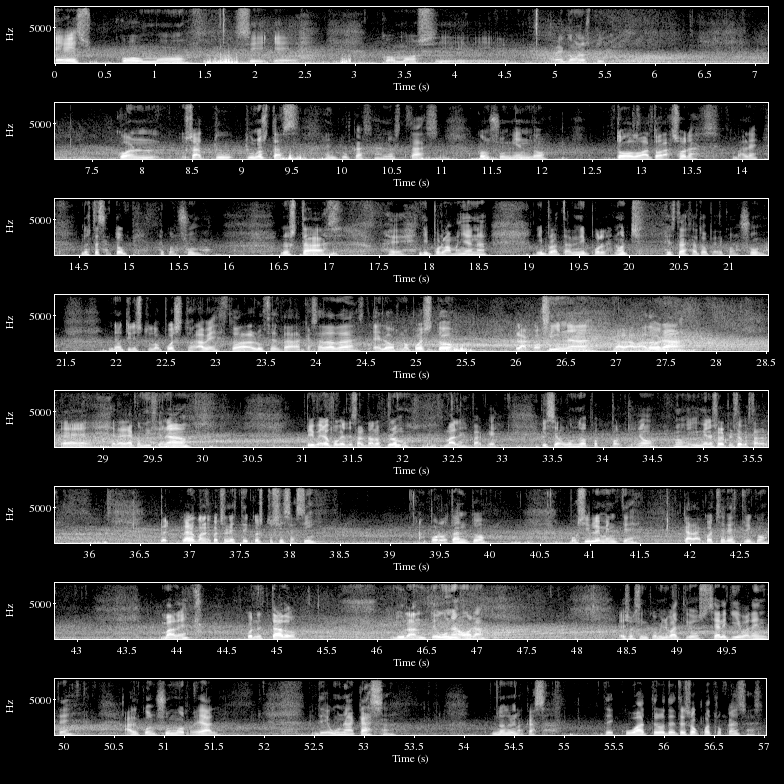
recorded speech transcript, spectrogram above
es como si, eh, como si, a ver cómo lo explico. Con, o sea, tú, tú no estás en tu casa, no estás consumiendo todo a todas horas, ¿vale? No estás a tope de consumo. No estás eh, ni por la mañana, ni por la tarde, ni por la noche. Estás a tope de consumo. No tienes todo puesto a la vez, todas las luces de la casa dadas, el horno puesto, la cocina, la lavadora, eh, el aire acondicionado. Primero porque te saltan los plomos, ¿vale? ¿Para qué? Y segundo, pues porque no. Y menos al precio que está luz. Pero claro, con el coche eléctrico esto sí es así. Por lo tanto, posiblemente cada coche eléctrico, ¿vale? Conectado durante una hora, esos 5.000 vatios sea el equivalente al consumo real de una casa, no de una casa, de cuatro, de tres o cuatro casas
